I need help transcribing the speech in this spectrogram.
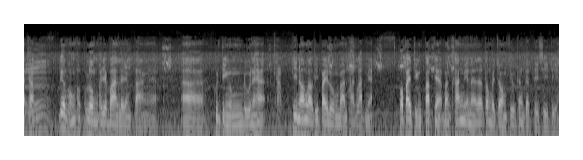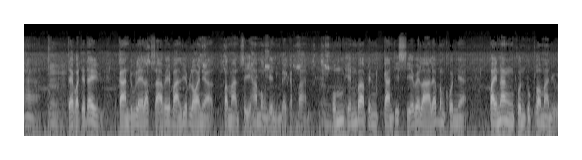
นะครับอืมเรื่องของโรงพยาบาลอะไรต่างๆนะฮะอ่าคุณติ่งลองดูนะฮะครับพี่น้องเราที่ไปโรงพยาบาลภาครัฐเนี่ยพอไปถึงปั๊บเนี่ยบางครั้งเนี่ยนะเราต้องไปจองคิวตั้งแต่ตีสี่ตีห้าอืมแต่กว่าจะได้การดูแลรักษาพยาบาลเรียบร้อยเนี่ยประมาณ4ี่ห้าโมงเย็นถึงได้กลับบ้านอืมผมเห็นว่าเป็นการที่เสียเวลาและบางคนเนี่ยไปนั่งทนทุกข์ทรมานอยู่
